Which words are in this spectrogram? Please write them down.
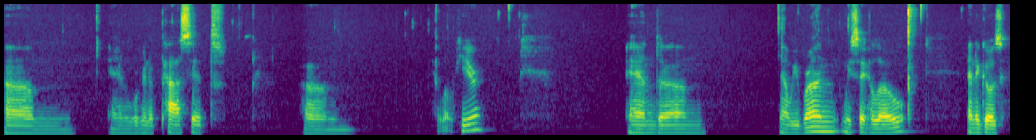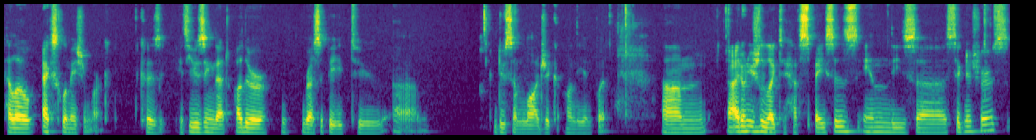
Um, and we're going to pass it um, hello here. And um, now we run, we say hello, and it goes hello exclamation mark because it's using that other recipe to um, do some logic on the input. Um, I don't usually like to have spaces in these uh, signatures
